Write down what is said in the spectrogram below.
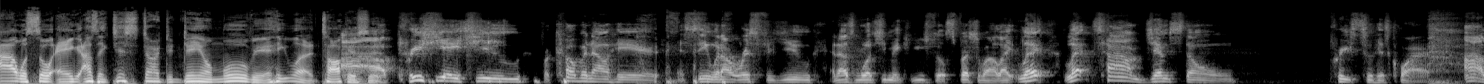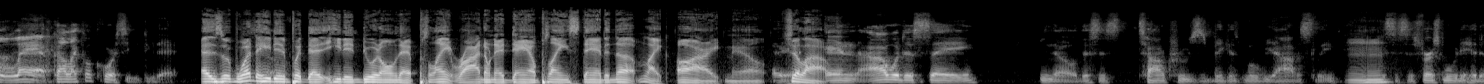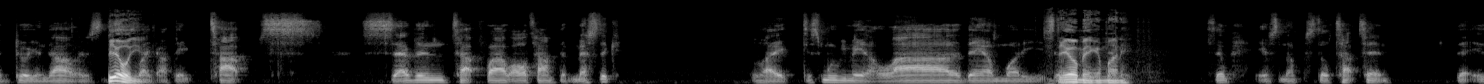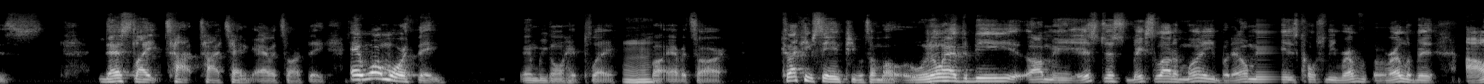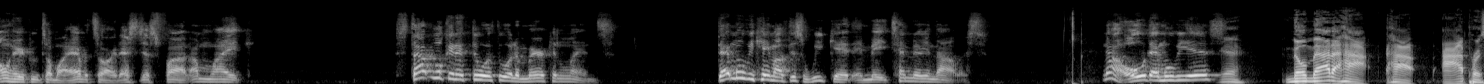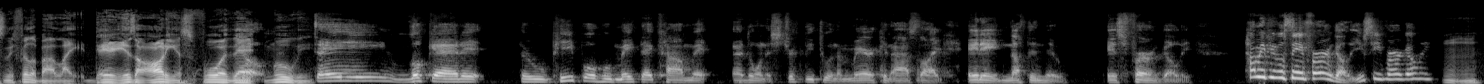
I was so angry. I was like, just start the damn movie, and he wanted to talk his I shit. appreciate you for coming out here and seeing what I risk for you, and that's what you make you feel special about. Like let let Tom Gemstone preach to his choir. I laugh. I like, of course he would do that. As a wonder he didn't put that. He didn't do it on that plane, riding on that damn plane, standing up. I'm like, all right, now chill out. And I would just say, you know, this is Tom Cruise's biggest movie. Obviously, Mhm. this is his first movie to hit a billion dollars. Billion. like I think top seven, top five all time domestic. Like this movie made a lot of damn money. Still making money. Still, it's not still top ten. That is, that's like top Titanic Avatar thing. And one more thing, and we're gonna hit play Mhm. about Avatar. Cause I keep seeing people talking about "Oh, we don't have to be. I mean, it's just makes a lot of money, but it don't mean it's culturally rev- relevant. I don't hear people talking about Avatar. That's just fine. I'm like, stop looking at through it through an American lens. That movie came out this weekend and made ten million dollars. You know how old that movie is? Yeah. No matter how how I personally feel about it, like there is an audience for that No. movie. They look at it through people who make that comment are doing it strictly to an American eyes. Like it ain't nothing new. It's Fern Gully. How many people seen Fern Gully? You see Fern Gully? Mm-mm.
